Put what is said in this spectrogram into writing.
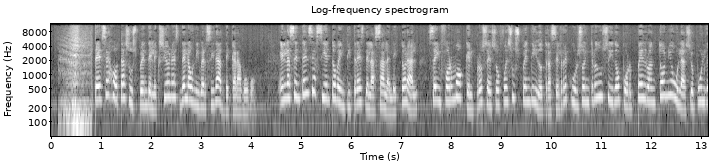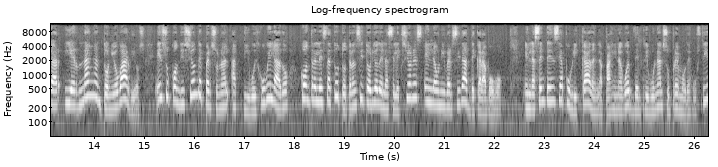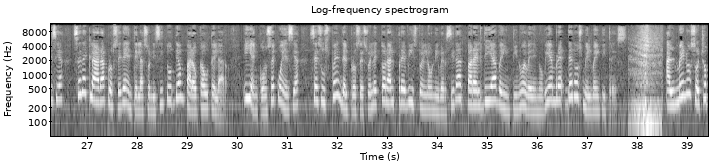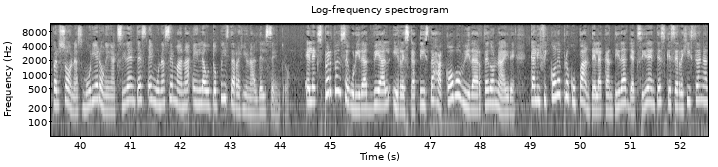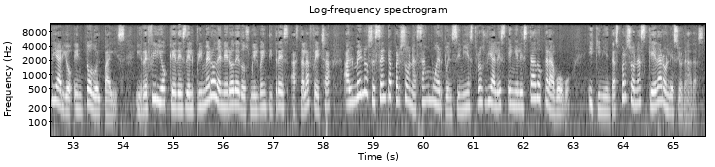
TCJ suspende elecciones de la Universidad de Carabobo. En la sentencia 123 de la Sala Electoral se informó que el proceso fue suspendido tras el recurso introducido por Pedro Antonio Ulacio Pulgar y Hernán Antonio Barrios en su condición de personal activo y jubilado contra el Estatuto Transitorio de las Elecciones en la Universidad de Carabobo. En la sentencia publicada en la página web del Tribunal Supremo de Justicia se declara procedente la solicitud de amparo cautelar y, en consecuencia, se suspende el proceso electoral previsto en la universidad para el día 29 de noviembre de 2023. Al menos ocho personas murieron en accidentes en una semana en la autopista regional del centro. El experto en seguridad vial y rescatista Jacobo Vidarte Donaire calificó de preocupante la cantidad de accidentes que se registran a diario en todo el país y refirió que desde el primero de enero de 2023 hasta la fecha, al menos 60 personas han muerto en siniestros viales en el estado Carabobo y 500 personas quedaron lesionadas.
